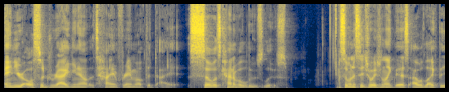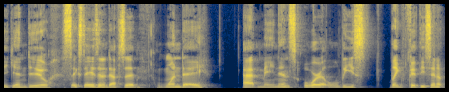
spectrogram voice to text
And you're also dragging out the time frame of the diet. So it's kind of a lose-lose. So in a situation like this, I would likely again do 6 days in a deficit, 1 day at maintenance or at least like 50 cent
